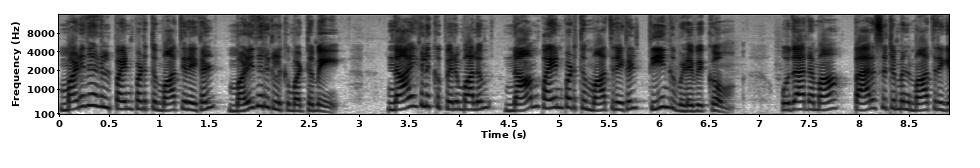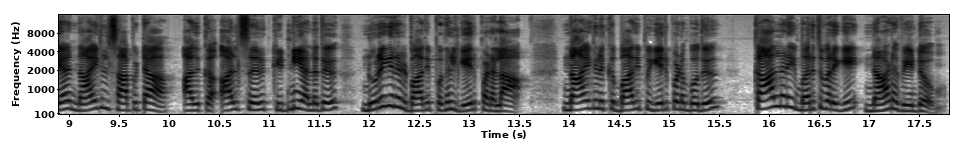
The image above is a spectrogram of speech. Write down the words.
மனிதர்கள் பயன்படுத்தும் மாத்திரைகள் மனிதர்களுக்கு மட்டுமே. நாய்களுக்கு பெரும்பாலும் நாம் பயன்படுத்தும் மாத்திரைகள் தீங்கு விளைவிக்கும். உதாரணமா பாராசிட்டமல் மாத்திரையை நாய்கள் சாப்பிட்டா அதுக்கு அல்சர் கிட்னி அல்லது நுரையீரல் பாதிப்புகள் ஏற்படலாம். நாய்களுக்கு பாதிப்பு ஏற்படும் போது கால்நடை மருத்துவரையே நாட வேண்டும்.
